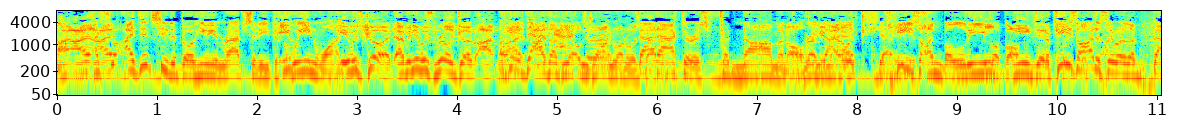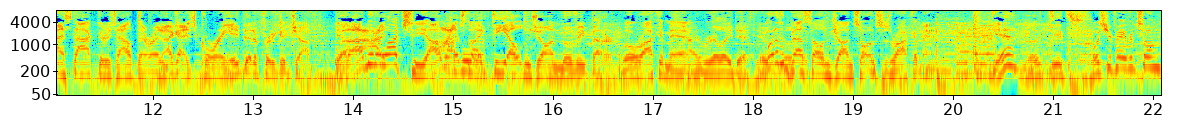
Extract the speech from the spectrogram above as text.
I, I, saw, I did see the Bohemian Rhapsody, the it- Queen one. It was good. I mean, it was really good. I, I, I thought the Elton John one was that better. actor is phenomenal. Rami Malek? Yeah, he he's was- unbelievable. he- he did a pretty He's honestly job. one of the best actors out there. Right, that guy's great. He did a pretty good job. Yeah, I'm gonna watch the- I'll I like the Elton John movie better. Little Rocket Man. I really did. It One of the really best good. Elton John songs is Rocket Man. Yeah, it's What's your favorite song?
